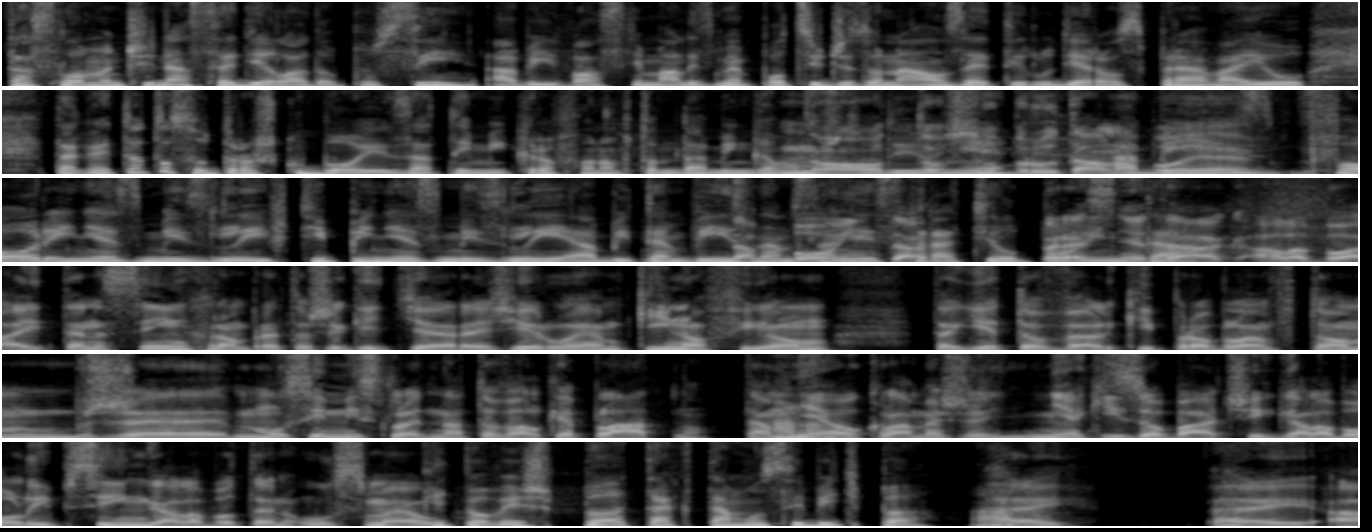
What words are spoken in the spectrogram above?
tá slovenčina sedela do pusy, aby vlastne mali sme pocit, že to naozaj tí ľudia rozprávajú. Tak aj toto sú trošku boje za tým mikrofónom v tom dubbingovom no, štúdiu, to nie? sú brutálne aby boje. fóry nezmizli, vtipy nezmizli, aby ten význam pointa, sa nestratil. Presne tak, alebo aj ten synchron, pretože keď režirujem kinofilm, tak je to veľký problém v tom, že musím myslieť na to veľké plátno. Tam ano. neoklame, že nejaký zobáčik, alebo lipsing, alebo ten úsmev. Keď povieš P, tak tam musí byť P. Áno. Hej, hej, a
